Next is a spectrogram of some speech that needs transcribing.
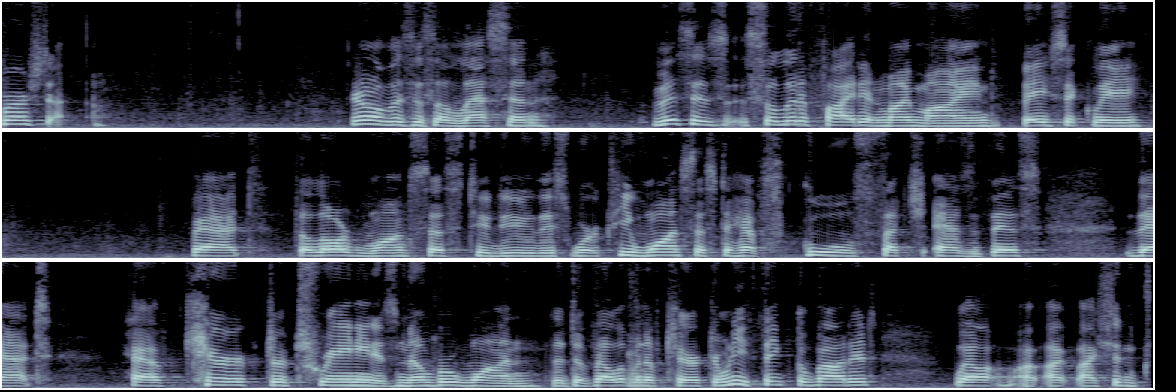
First, don't know this is a lesson. This is solidified in my mind, basically, that the Lord wants us to do this work. He wants us to have schools such as this that have character training as number one, the development of character. When you think about it, well, I, I shouldn't,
